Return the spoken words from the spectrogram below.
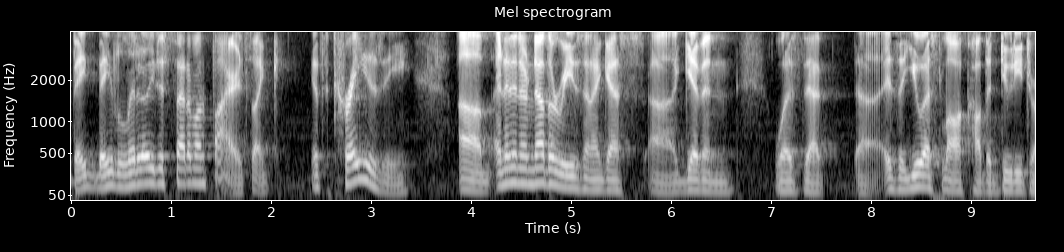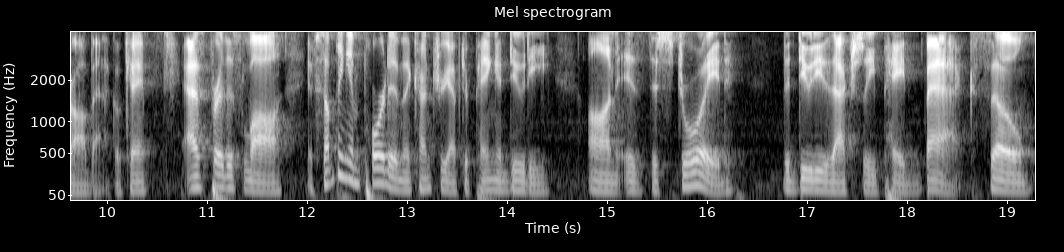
they they literally just set them on fire. It's like it's crazy. Um, and then another reason, I guess, uh, given was that uh, is a U.S. law called the duty drawback. Okay, as per this law, if something imported in the country after paying a duty on is destroyed, the duty is actually paid back. So,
